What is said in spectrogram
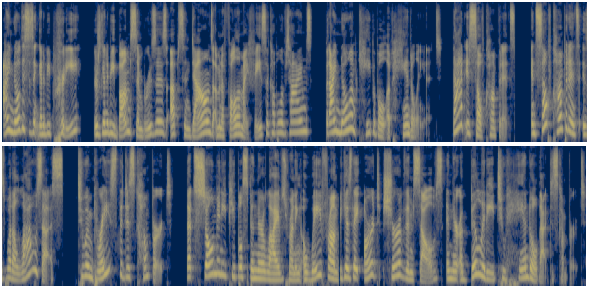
I know this isn't going to be pretty. There's going to be bumps and bruises, ups and downs. I'm going to fall on my face a couple of times, but I know I'm capable of handling it. That is self confidence. And self confidence is what allows us to embrace the discomfort that so many people spend their lives running away from because they aren't sure of themselves and their ability to handle that discomfort.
